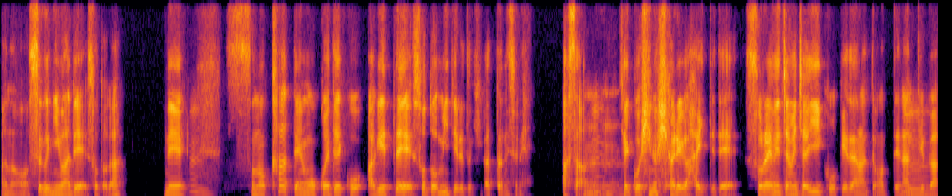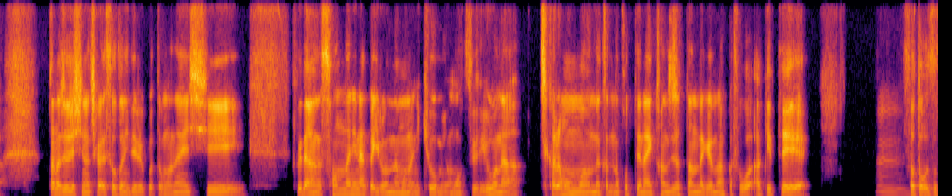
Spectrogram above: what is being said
あの、すぐ庭で、外が。で、うんそのカーテンをこうやってこう上げて、外を見てる時があったんですよね。朝。うんうん。結構日の光が入ってて、それめちゃめちゃいい光景だなって思って、なんていうか、彼女自身の力で外に出ることもないし、普段そんなになんかいろんなものに興味を持つような力ももうなんか残ってない感じだったんだけど、なんかそう開けて、うん。外をずっ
